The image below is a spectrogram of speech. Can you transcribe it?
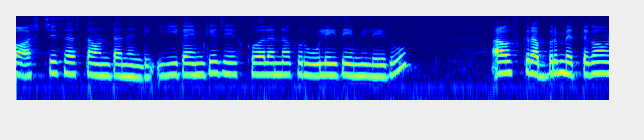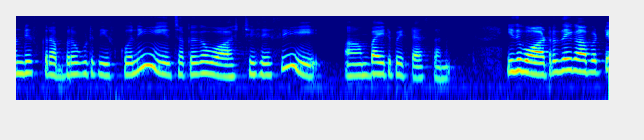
వాష్ చేసేస్తూ ఉంటానండి. ఈ టైంకే చేసుకోవాలని నాకు రూల్ అయితే ఏమీ లేదు. ఆ స్క్రబ్బర్ మెత్తగా ఉండే స్క్రబ్బర్ ఒకటి తీసుకొని చక్కగా వాష్ చేసేసి బయట పెట్టేస్తాను. ఇది వాటర్దే కాబట్టి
